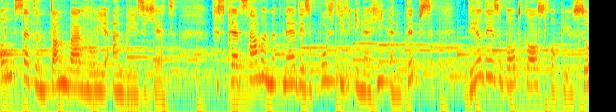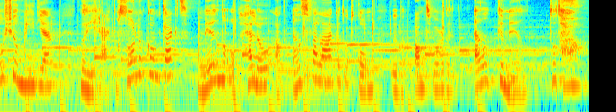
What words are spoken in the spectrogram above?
Ontzettend dankbaar voor je aanwezigheid. Verspreid samen met mij deze positieve energie en tips. Deel deze podcast op je social media. Wil je graag persoonlijk contact? Mail me op hello@elsvalaken.com. We beantwoorden elke mail. Tot hou!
